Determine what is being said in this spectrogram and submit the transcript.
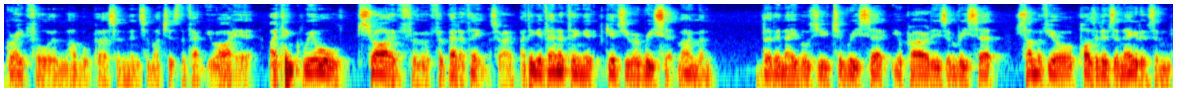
grateful and humble person in so much as the fact you are here. I think we all strive for, for better things, right? I think if anything, it gives you a reset moment that enables you to reset your priorities and reset some of your positives and negatives. And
